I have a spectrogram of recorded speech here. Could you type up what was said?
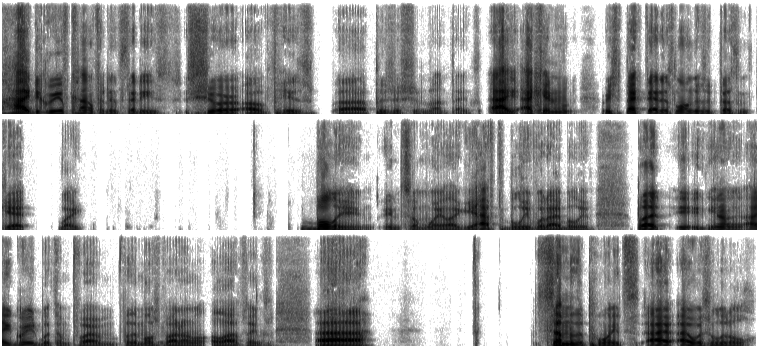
high degree of confidence that he's sure of his uh, position on things. I I can respect that as long as it doesn't get like bullying in some way. Like you have to believe what I believe. But you know, I agreed with him for um, for the most part on a, a lot of things. Uh, some of the points I, I was a little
